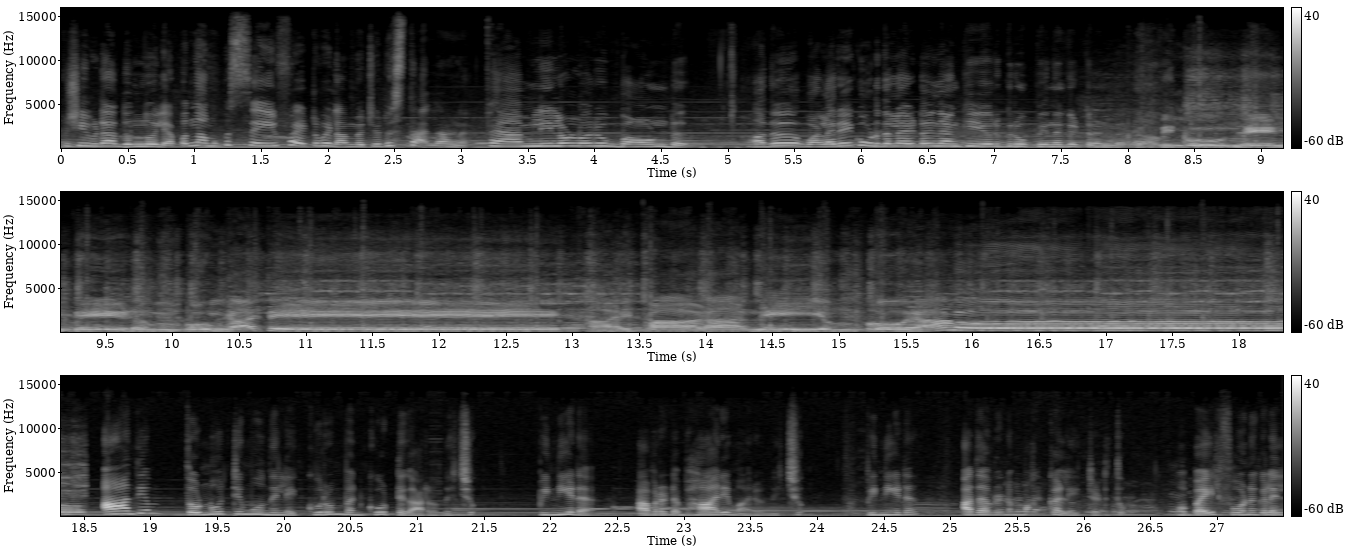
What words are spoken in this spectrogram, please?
പക്ഷേ ഇവിടെ അതൊന്നുമില്ല. അപ്പം നമുക്ക് സേഫ് ആയിട്ട് വിടാൻ പറ്റിയൊരു സ്ഥലമാണ് ഫാമിലിയിലുള്ളൊരു ബൗണ്ട് അത് വളരെ കൂടുതലായിട്ട് ഞങ്ങൾക്ക് ഈ ഒരു ഗ്രൂപ്പിൽ നിന്ന് കിട്ടുന്നുണ്ട്. നീയും പോരാമോ? ആദ്യം തൊണ്ണൂറ്റിമൂന്നിലെ കുറുമ്പൻ കൂട്ടുകാർ ഒന്നിച്ചു. പിന്നീട് അവരുടെ ഭാര്യമാരൊന്നിച്ചു പിന്നീട് അത് അവരുടെ മക്കൾ ഏറ്റെടുത്തു. മൊബൈൽ ഫോണുകളിൽ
